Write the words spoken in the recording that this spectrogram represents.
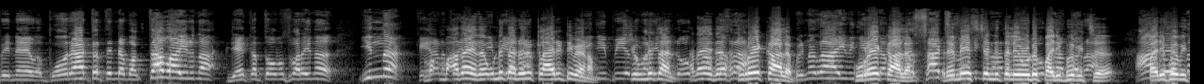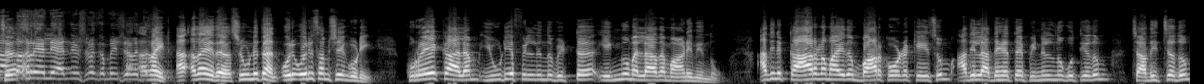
പിന്നെ പോരാട്ടത്തിന്റെ വക്താവായിരുന്ന ജേക്കബ് തോമസ് പറയുന്നത് ഇന്ന് അതായത് ഉണ്ണിത്താൻ ഒരു ക്ലാരിറ്റി വേണം. ഉണ്ണിത്താൻ അതായത് കുറെ കാലം പിണറായി കുറെ കാലം രമേശ് ചെന്നിത്തലയോട് പരിഭവിച്ച് പരിഭവിച്ച് റൈറ്റ് അതായത് ശ്രീ ഉണ്ണിത്താൻ ഒരു ഒരു സംശയം കൂടി. കുറെ കാലം യു ഡി എഫിൽ നിന്ന് വിട്ട് എങ്ങുമല്ലാതെ മാണി നിന്നു. അതിന് കാരണമായതും ബാർ കോഴ കേസും അതിൽ അദ്ദേഹത്തെ പിന്നിൽ നിന്ന് കുത്തിയതും ചതിച്ചതും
